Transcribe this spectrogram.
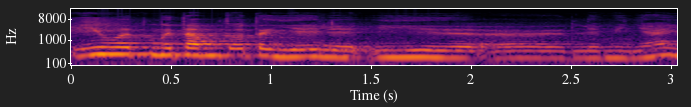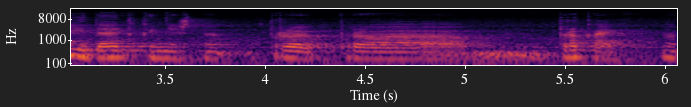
и вот мы там то-то ели. И э, для меня еда это, конечно, про, про, про кайф. Ну,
